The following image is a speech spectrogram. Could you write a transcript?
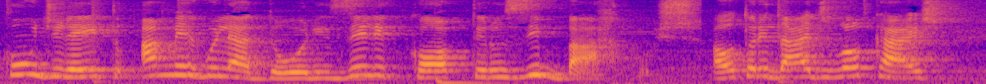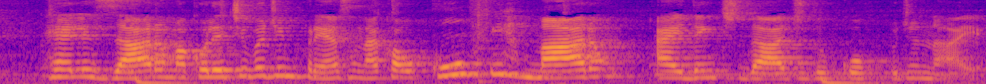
com direito a mergulhadores, helicópteros e barcos. Autoridades locais realizaram uma coletiva de imprensa na qual confirmaram a identidade do corpo de Naya.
